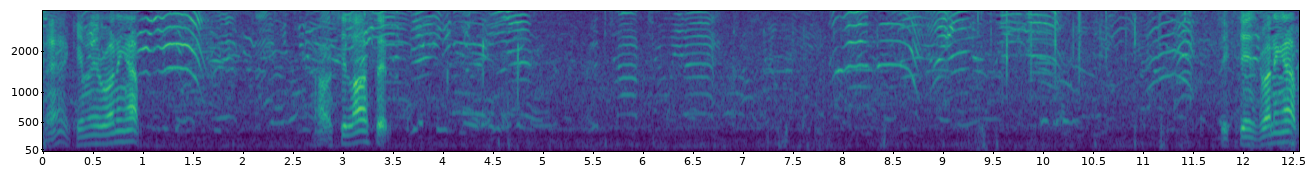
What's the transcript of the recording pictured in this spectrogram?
Yeah, Kimberly running up. Oh, she lost it. Julia. 16 is running up.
